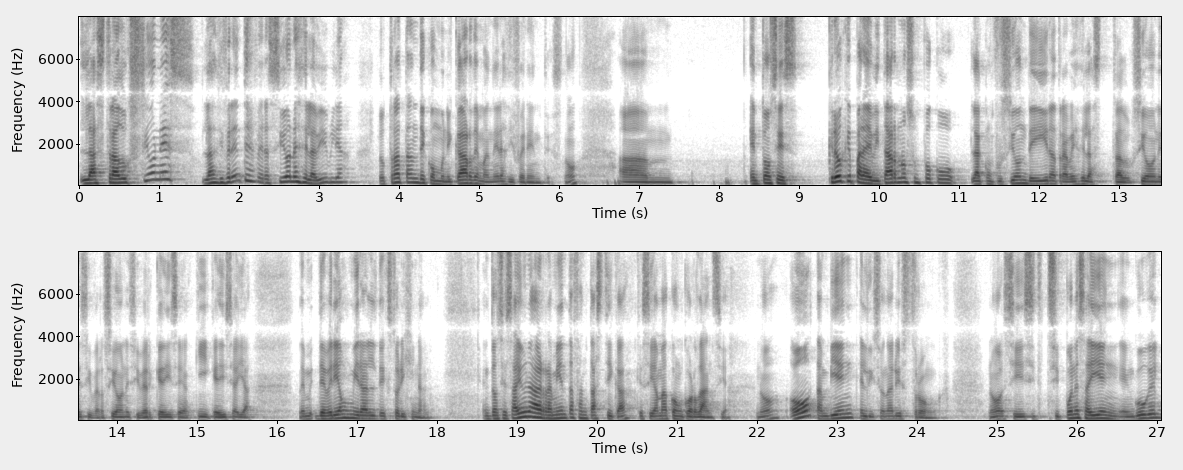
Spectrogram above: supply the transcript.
las traducciones, las diferentes versiones de la Biblia lo tratan de comunicar de maneras diferentes. ¿no? entonces, Creo que para evitarnos un poco la confusión de ir a través de las traducciones y versiones y ver qué dice aquí, qué dice allá, deberíamos mirar el texto original. Entonces, hay una herramienta fantástica que se llama concordancia, ¿no? O también el diccionario Strong, ¿no? Si, si, pones ahí en, en, Google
